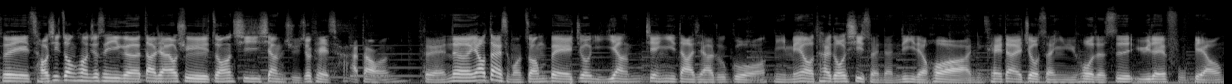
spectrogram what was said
所以潮汐状况就是一个大家要去中央气象局就可以查到了。对，那要带什么装备就一样，建议大家，如果你没有太多戏水能力的话，你可以带救生鱼或者是鱼雷浮标。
